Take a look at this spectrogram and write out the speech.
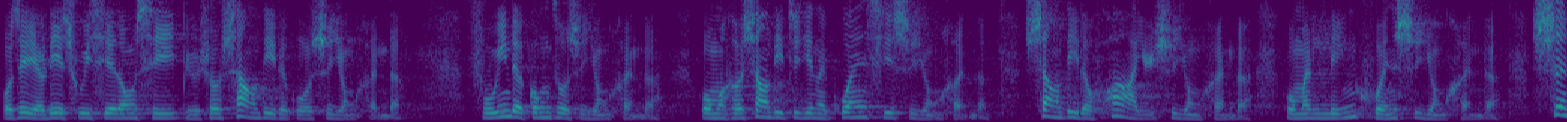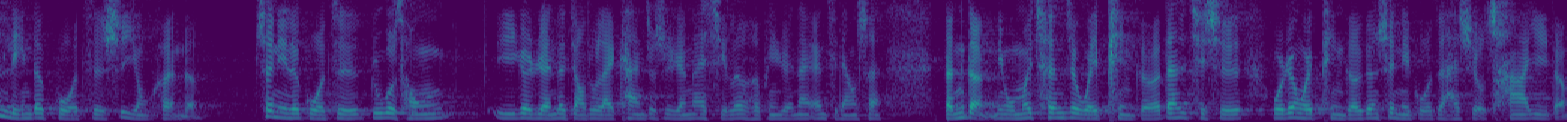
我这里有列出一些东西，比如说上帝的国是永恒的，福音的工作是永恒的，我们和上帝之间的关系是永恒的，上帝的话语是永恒的，我们灵魂是永恒的，圣灵的果子是永恒的。圣灵的果子，如果从一个人的角度来看，就是仁爱、喜乐、和平、忍耐、恩慈、良善等等，我们称之为品格。但是其实，我认为品格跟圣灵果子还是有差异的。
